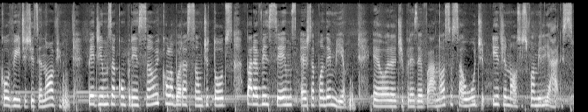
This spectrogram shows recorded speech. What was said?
Covid-19, pedimos a compreensão e colaboração de todos para vencermos esta pandemia. É hora de preservar nossa saúde e de nossos familiares.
